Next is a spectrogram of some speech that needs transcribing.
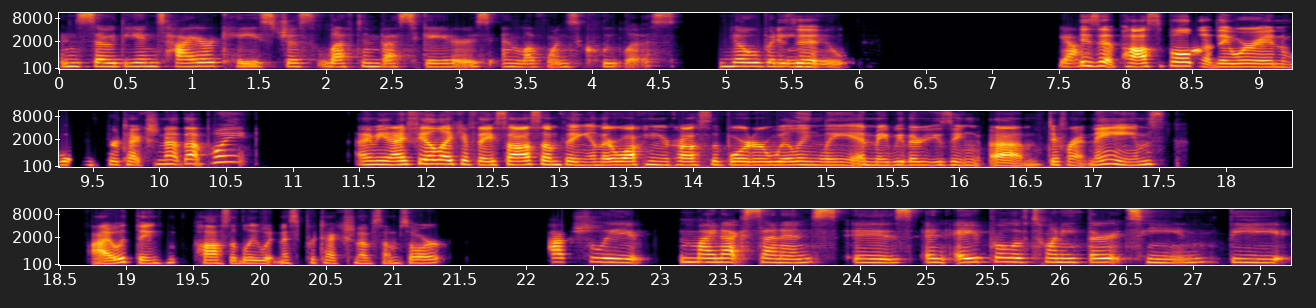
And so the entire case just left investigators and loved ones clueless. Nobody it- knew. Yeah. Is it possible that they were in witness protection at that point? I mean, I feel like if they saw something and they're walking across the border willingly and maybe they're using um, different names, I would think possibly witness protection of some sort. Actually, my next sentence is in April of 2013, the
